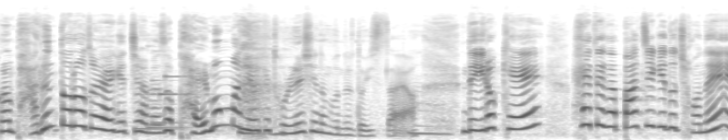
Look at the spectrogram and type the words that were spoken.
그럼 발은 떨어져야겠지 하면서 발목만 이렇게 돌리시는 분들도 있어요. 근데 이렇게 헤드가 빠지기도 전에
